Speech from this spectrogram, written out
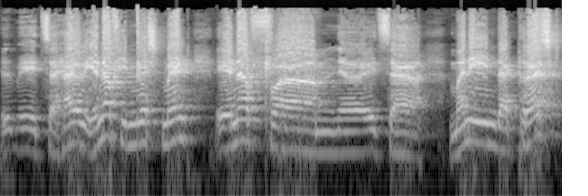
it's a, have enough investment, enough um, uh, it's a money in the trust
